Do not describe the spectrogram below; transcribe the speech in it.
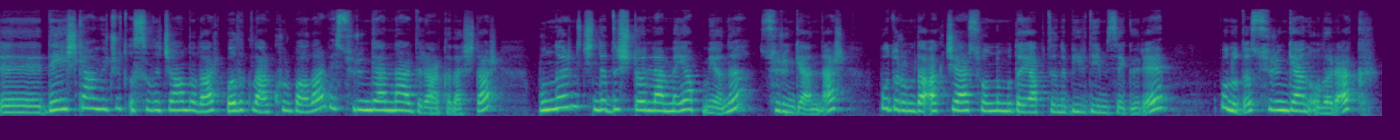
Ee, değişken vücut ısılı canlılar, balıklar, kurbağalar ve sürüngenlerdir arkadaşlar. Bunların içinde dış döllenme yapmayanı sürüngenler. Bu durumda akciğer solunumu da yaptığını bildiğimize göre bunu da sürüngen olarak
